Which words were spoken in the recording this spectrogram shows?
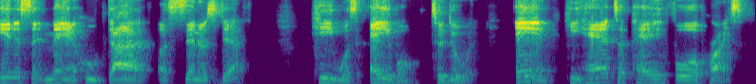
innocent man who died a sinner's death. He was able to do it. And he had to pay full price.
